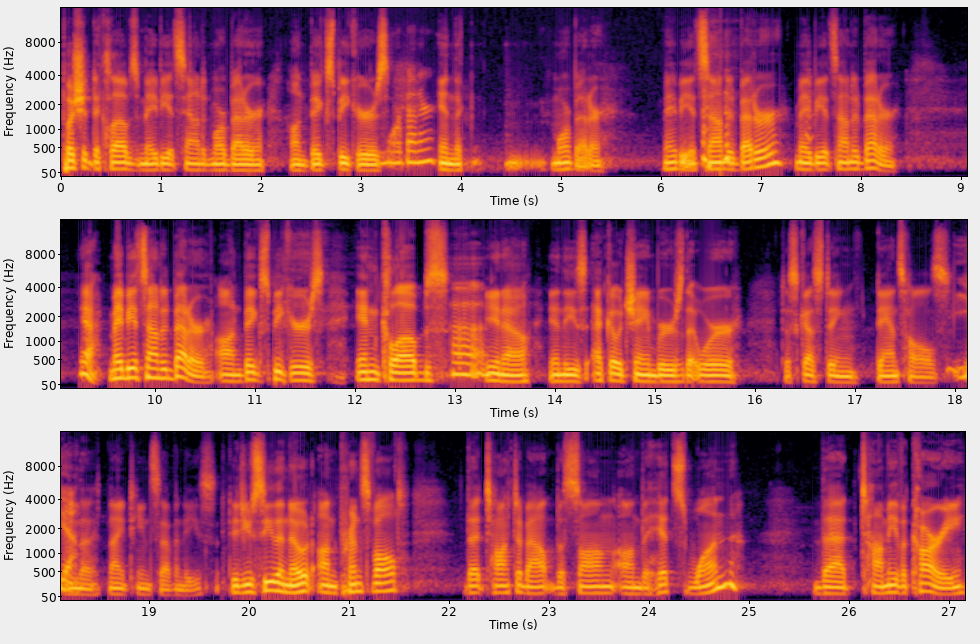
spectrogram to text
push it to clubs. Maybe it sounded more better on big speakers. More better? In the more better. Maybe it sounded better. Maybe it sounded better. Yeah, maybe it sounded better on big speakers in clubs, Uh. you know, in these echo chambers that were disgusting dance halls Yeah. in the 1970s. Did you see the note on Prince Vault that talked about the song on the Hits 1 that Tommy Vicari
